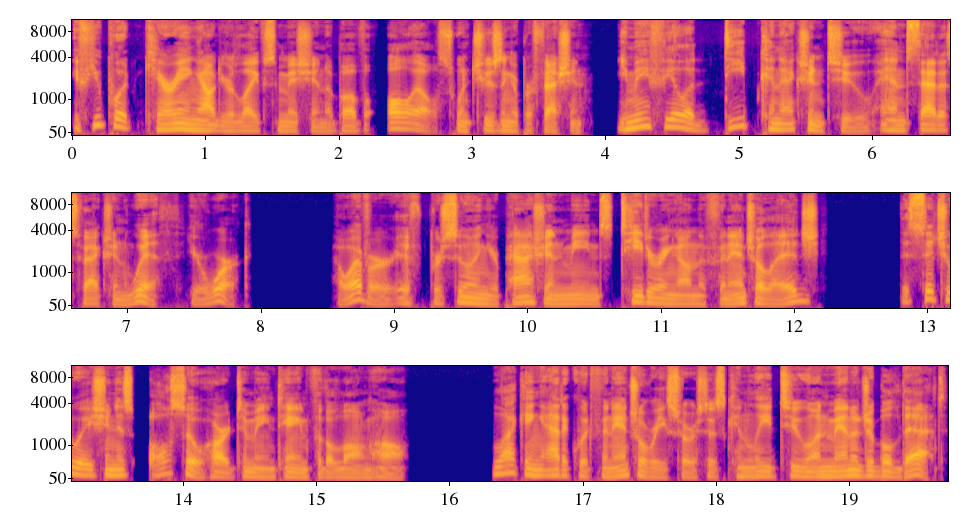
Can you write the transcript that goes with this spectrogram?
If you put carrying out your life's mission above all else when choosing a profession, you may feel a deep connection to and satisfaction with your work. However, if pursuing your passion means teetering on the financial edge, the situation is also hard to maintain for the long haul. Lacking adequate financial resources can lead to unmanageable debt,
